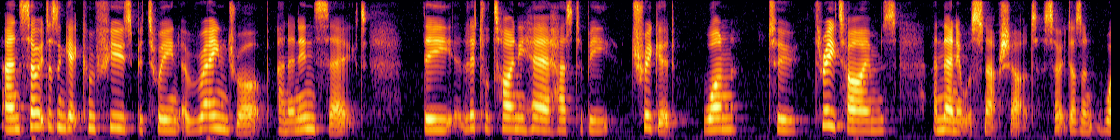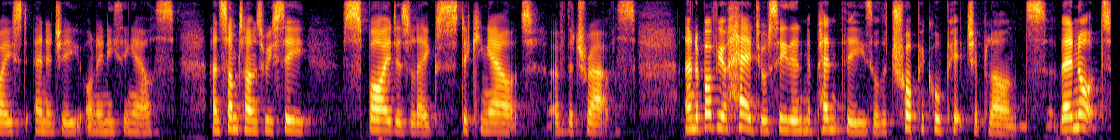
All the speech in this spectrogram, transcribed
and so it doesn't get confused between a raindrop and an insect, the little tiny hair has to be triggered one, two, three times, and then it will snap shut, so it doesn't waste energy on anything else. And sometimes we see spiders' legs sticking out of the traps. And above your head, you'll see the nepenthes or the tropical pitcher plants. They're not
